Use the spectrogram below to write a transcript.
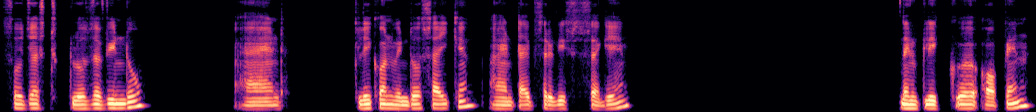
So just close the window and click on Windows icon and type services again. Then click uh, open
